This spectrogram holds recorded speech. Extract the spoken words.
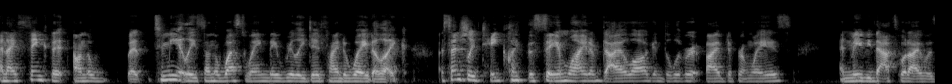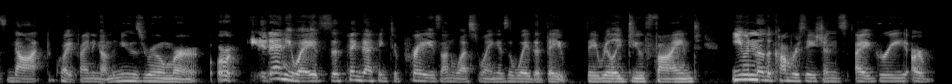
And I think that on the, to me at least, on the West Wing, they really did find a way to like essentially take like the same line of dialogue and deliver it five different ways. And maybe that's what I was not quite finding on the newsroom or, or anyway, it's the thing that I think to praise on West Wing is a way that they, they really do find, even though the conversations I agree are,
